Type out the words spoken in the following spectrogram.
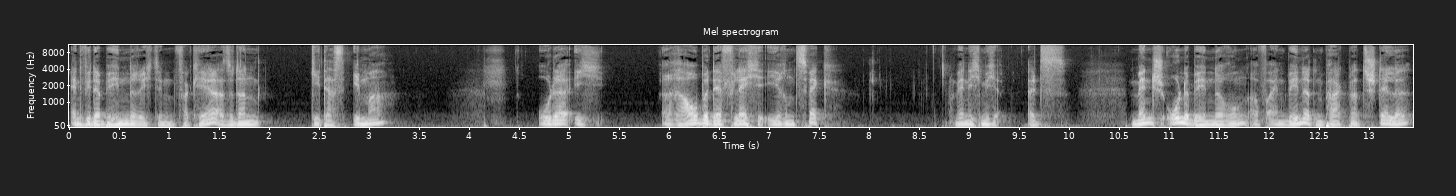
entweder behindere ich den Verkehr, also dann geht das immer, oder ich raube der Fläche ihren Zweck. Wenn ich mich als Mensch ohne Behinderung auf einen Behindertenparkplatz stelle,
